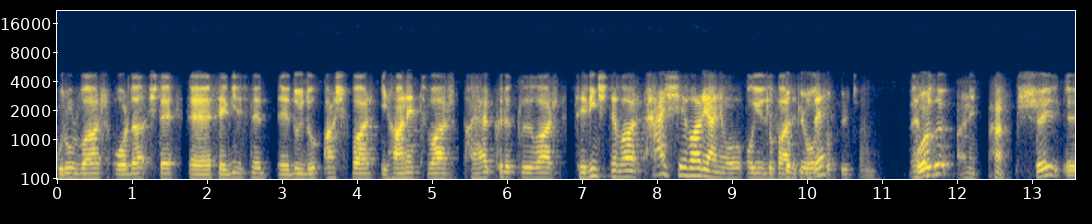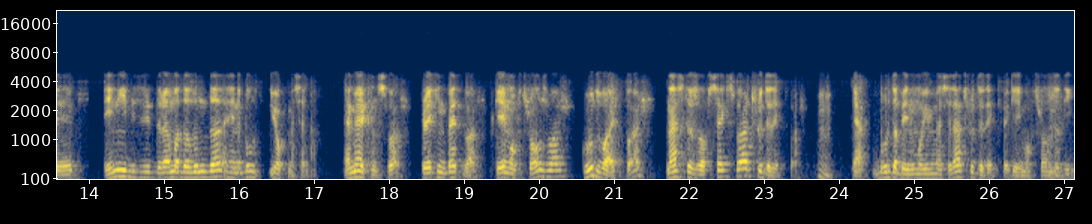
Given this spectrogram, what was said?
gurur var. Orada işte e, sevgilisine e, duyduğu aşk var, ihanet var, hayal kırıklığı var, sevinç de var. Her şey var yani o, o yüz Çok, çok yoğun, ifadesinde. çok büyük sahne. Ve Bu arada hani ha şey e, en iyi dizi drama dalında Hannibal yok mesela. Americans var, Breaking Bad var, Game of Thrones var, Good Wife var, Masters of Sex var, True Detective var. Hı. Yani burada benim oyun mesela True Detective, Game of Thrones'da değil.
